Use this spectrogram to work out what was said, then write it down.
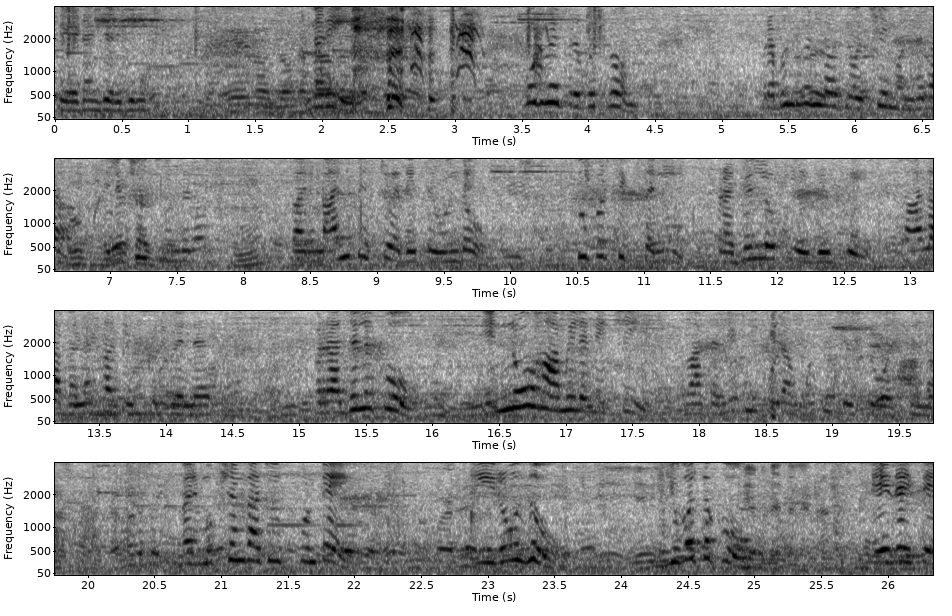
చేయడం జరిగింది. మరి కూటమి ప్రభుత్వం ప్రభుత్వంలోకి వచ్చే ముందర ఎలక్షన్స్ ముందర వారి మేనిఫెస్టో ఏదైతే ఉందో సూపర్ సిక్స్ అని ప్రజల్లోకి ఏదైతే చాలా బలంగా తీసుకుని వెళ్ళారు ప్రజలకు ఎన్నో హామీలను ఇచ్చి వాటన్నిటిని కూడా మోసం చేస్తూ వస్తున్నారు. మరి ముఖ్యంగా చూసుకుంటే ఈరోజు యువతకు ఏదైతే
